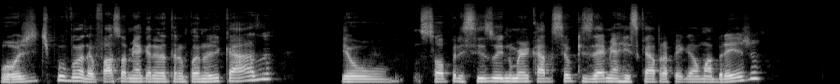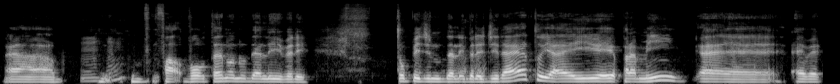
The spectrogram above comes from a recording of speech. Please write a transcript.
Hoje, tipo, mano, eu faço a minha grana trampando de casa. Eu só preciso ir no mercado se eu quiser me arriscar para pegar uma breja. Ah, uhum. Voltando no delivery, tô pedindo delivery uhum. direto, e aí, para mim, é, é,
